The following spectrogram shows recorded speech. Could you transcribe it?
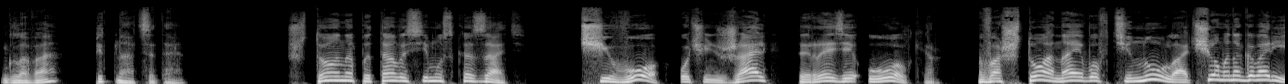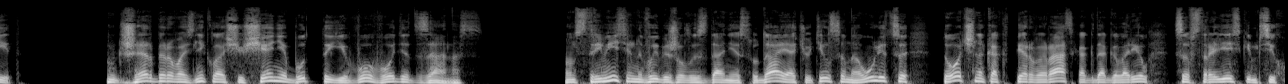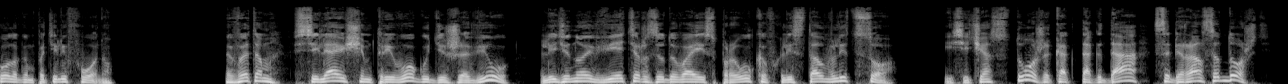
Глава пятнадцатая. Что она пыталась ему сказать? Чего очень жаль Терезе Уолкер? Во что она его втянула? О чем она говорит? У Джербера возникло ощущение, будто его водят за нос. Он стремительно выбежал из здания суда и очутился на улице, точно как в первый раз, когда говорил с австралийским психологом по телефону. В этом вселяющем тревогу дежавю ледяной ветер, задувая из проулков, хлестал в лицо. И сейчас тоже, как тогда, собирался дождь.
